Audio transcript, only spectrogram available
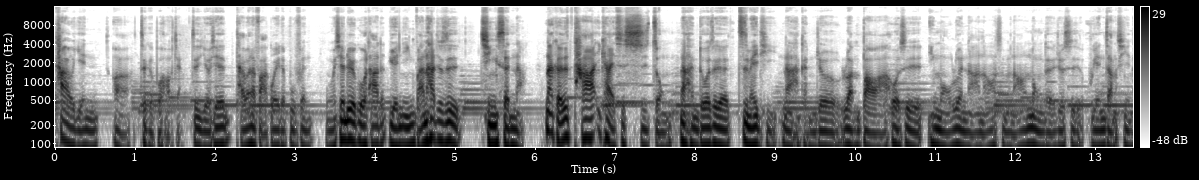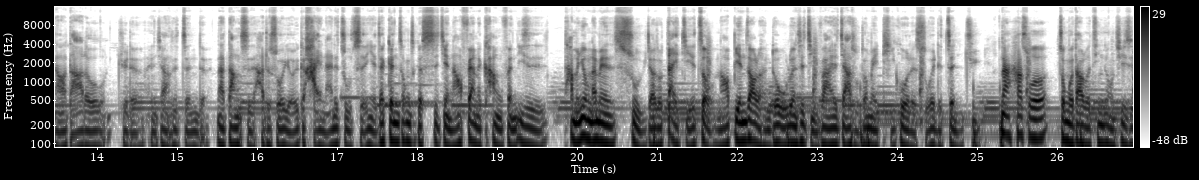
他有言啊、这个不好讲，这有些台湾的法规的部分，我们先略过他的原因，反正他就是轻生呐、那可是他一开始是失踪，那很多这个自媒体，那可能就乱报啊，或者是阴谋论啊，然后什么，然后弄得就是乌烟瘴气，然后大家都觉得很像是真的。那当时他就说有一个海南的主持人也在跟踪这个事件，然后非常的亢奋，一直他们用那边术语叫做带节奏，然后编造了很多无论是警方还是家属都没提过的所谓的证据。那他说中国大陆的听众其实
